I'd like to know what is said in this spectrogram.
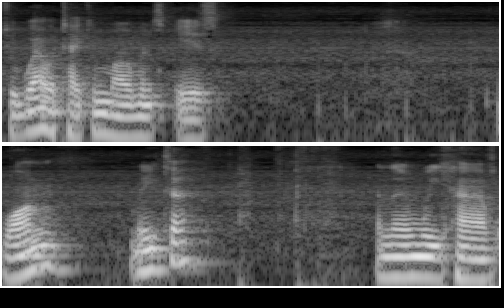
to where we're taking moments is 1 meter. And then we have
